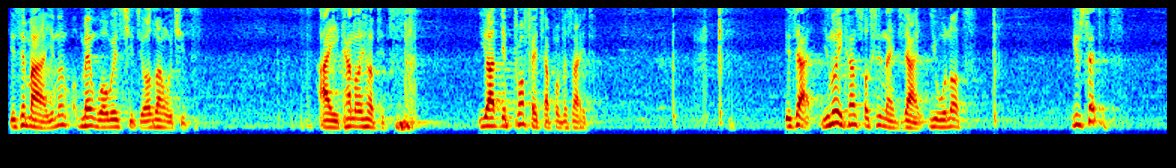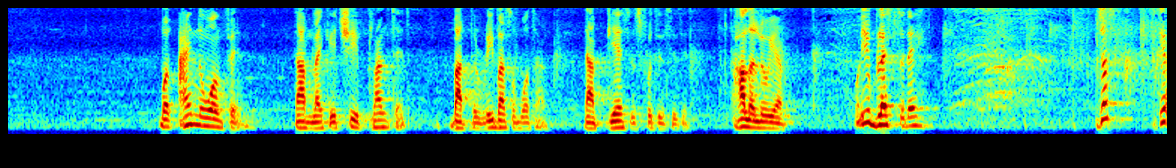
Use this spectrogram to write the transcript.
You say, man, you know, men will always cheat. Your husband will cheat. Ah, you cannot help it. You are the prophet I prophesied. You said, you know you can't succeed in Nigeria. You will not. You said it. But I know one thing that I'm like a tree planted by the rivers of water that bears its fruit in season. Hallelujah. Were you blessed today? Just, yeah.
